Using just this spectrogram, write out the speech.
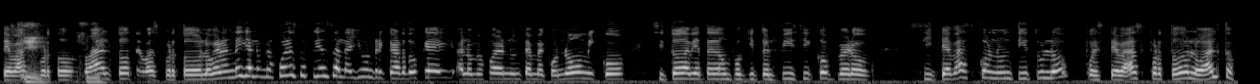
Te vas Sí, por todo sí. lo alto, te vas por todo lo grande y a lo mejor eso piensa la Jun, Ricardo, ok, a lo mejor en un tema económico, si todavía te da un poquito el físico, pero si te vas con un título, pues te vas por todo lo alto,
